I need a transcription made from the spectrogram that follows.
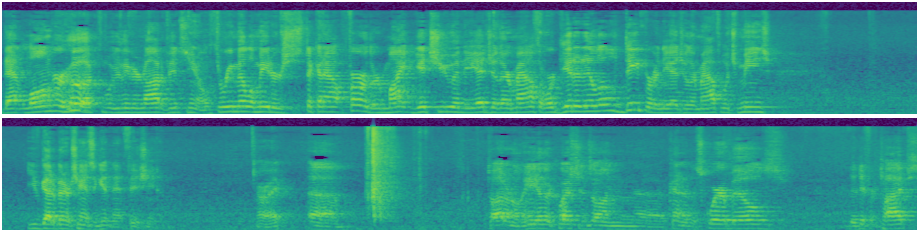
that longer hook, believe it or not, if it's, you know, three millimeters sticking out further, might get you in the edge of their mouth or get it a little deeper in the edge of their mouth, which means you've got a better chance of getting that fish in. All right. Um, so I don't know. Any other questions on uh, kind of the square bills, the different types?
